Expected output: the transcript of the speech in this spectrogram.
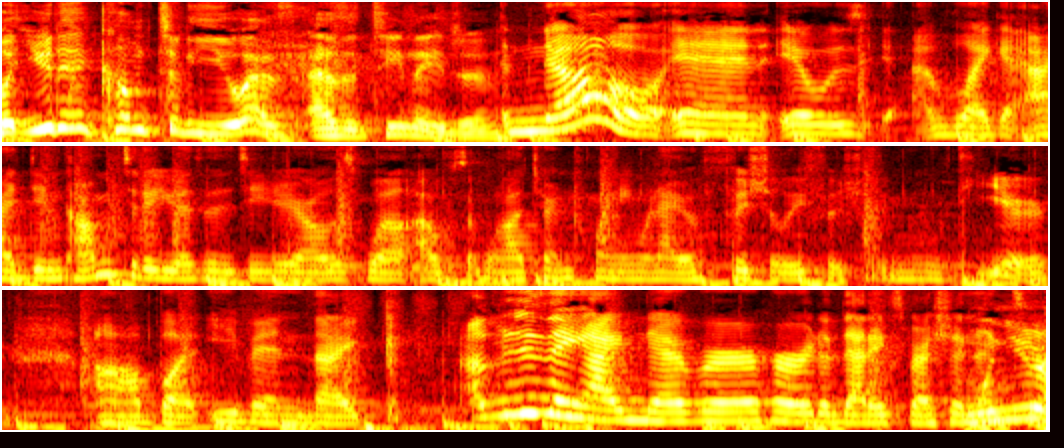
But you didn't come to the U.S. as a teenager. No, and it was like I didn't come to the U.S. as a teenager. I was well, I was well, I turned twenty when I officially, officially moved here. Uh, but even like, I'm just saying, I never heard of that expression. When you're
